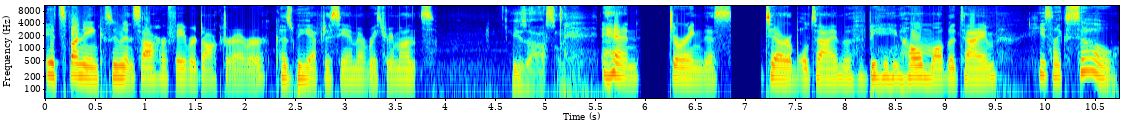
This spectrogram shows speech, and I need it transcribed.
it's funny because we went and saw her favorite doctor ever because we have to see him every three months. He's awesome. And during this terrible time of being home all the time, he's like, So,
